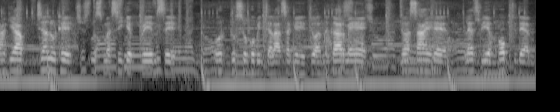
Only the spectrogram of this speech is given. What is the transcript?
ताकि आप जल उठे उस मसीह के प्रेम से और दूसरों को भी जला सके जो अंधकार में है जो असहाय है। Let's be hope to them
